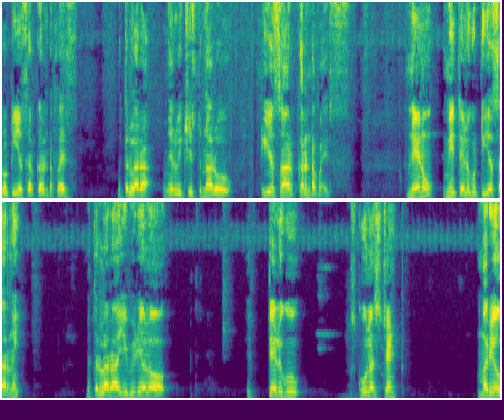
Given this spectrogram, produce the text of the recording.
to TSR current affairs. మిత్రులారా మీరు వీక్షిస్తున్నారు టిఎస్ఆర్ కరెంట్ అఫైర్స్. నేను మీ తెలుగు టిఎస్ఆర్ని. మిత్రులారా ఈ వీడియోలో తెలుగు స్కూల్ అసిస్టెంట్ మరియు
